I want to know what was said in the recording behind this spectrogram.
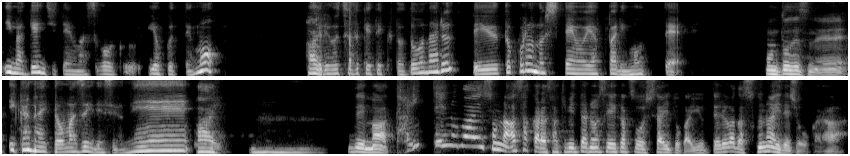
今現時点はすごく良くっても、はい。それを続けていくとどうなるっていうところの視点をやっぱり持って本当ですね。いかないとまずいですよね。はい。うんで、まあ、大抵の場合、そんな朝から先びたりの生活をしたいとか言ってる方少ないでしょうから、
